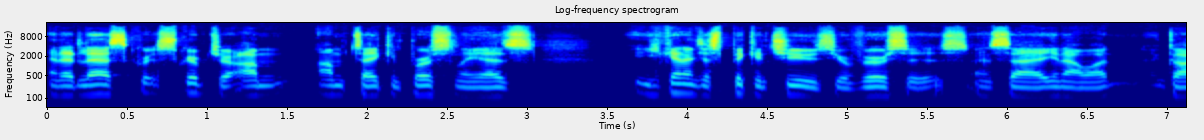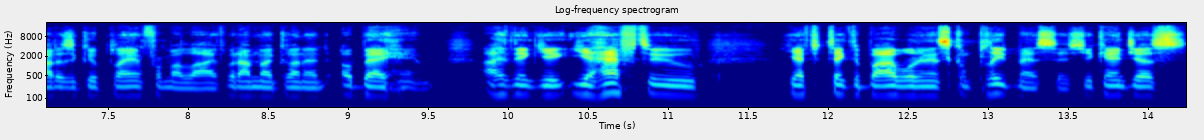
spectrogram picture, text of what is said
And that last scripture, I'm, I'm taking personally as you cannot just pick and choose your verses and say, you know what, God has a good plan for my life, but I'm not going to obey Him. I think you, you have to you have to take the Bible in its complete message. You can't just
